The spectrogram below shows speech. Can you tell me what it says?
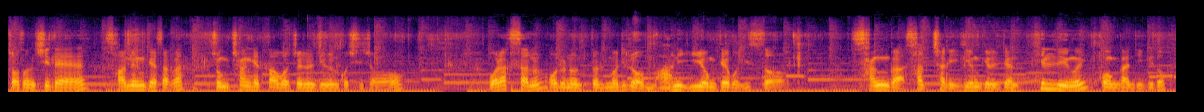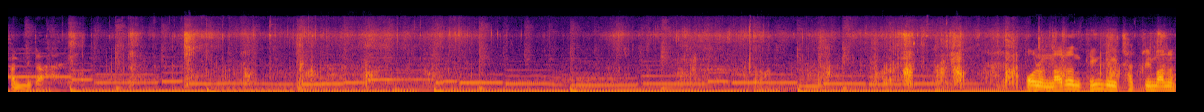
조선시대 사명대사가 중창했다고 전해지는 곳이죠. 월악산을 오르는 덜머리로 많이 이용되고 있어 산과 사찰이 연결된 힐링의 공간이기도 합니다. 오늘 날은 굉장히 찼지만은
